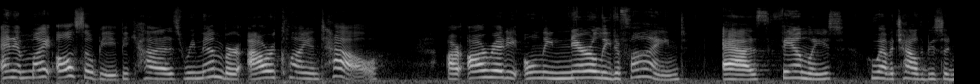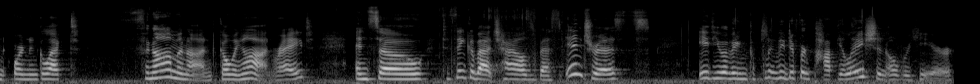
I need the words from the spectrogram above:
and it might also be because remember, our clientele are already only narrowly defined as families who have a child abuse or- or neglect phenomenon going on, right? And so to think about child's best interests, if you have a completely different population over here,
